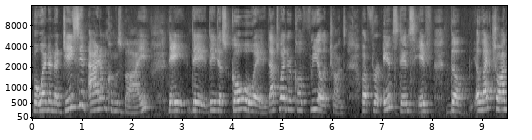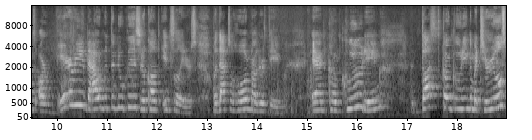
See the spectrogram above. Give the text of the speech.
But when an adjacent atom comes by, they, they, they just go away. That's why they're called free electrons. But for instance, if the electrons are very bound with the nucleus, they're called insulators. But that's a whole nother thing. And concluding, thus concluding the materials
